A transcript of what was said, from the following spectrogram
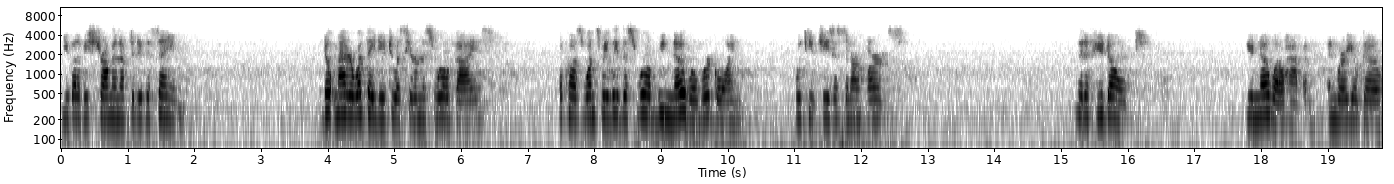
You've got to be strong enough to do the same. It don't matter what they do to us here in this world, guys. Because once we leave this world, we know where we're going. We keep Jesus in our hearts. But if you don't, you know what'll happen and where you'll go.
